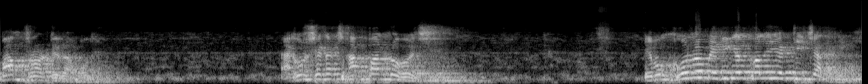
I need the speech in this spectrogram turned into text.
বামফ্রন্টের আমলে। এখন সেটা ছাপ্পান্ন হয়েছে। এবং কোনো মেডিকেল কলেজের টিচার নেই।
